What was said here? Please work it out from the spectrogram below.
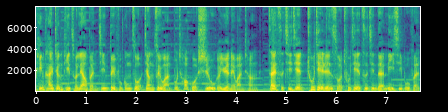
平台整体存量本金兑付工作将最晚不超过十五个月内完成。在此期间，出借人所出借资金的利息部分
